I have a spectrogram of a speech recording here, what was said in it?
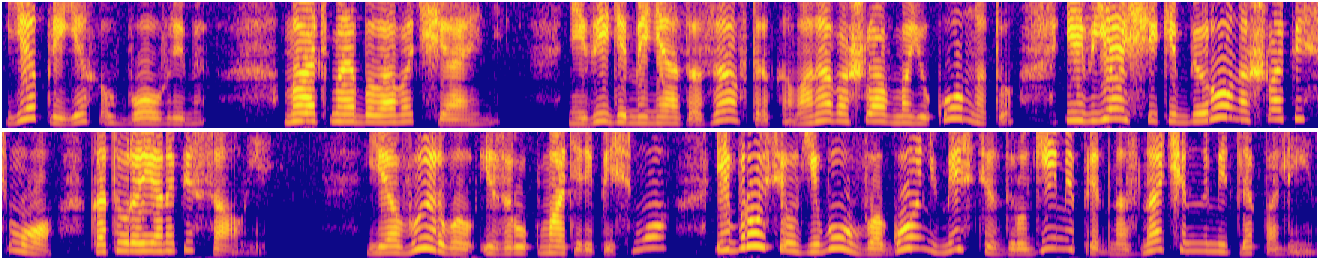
Я приехал вовремя. Мать моя была в отчаянии. Не видя меня за завтраком, она вошла в мою комнату и в ящике бюро нашла письмо, которое я написал ей. Я вырвал из рук матери письмо и бросил его в огонь вместе с другими, предназначенными для Полины.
